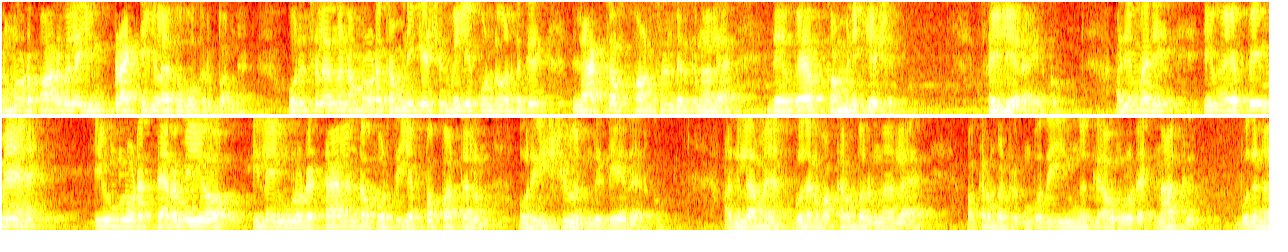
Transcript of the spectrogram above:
நம்மளோட பார்வையில் இம்ப்ராக்டிக்கலாக இருப்பாங்க. ஒரு சிலவங்க நம்மளோட கம்யூனிகேஷன் வெளியே கொண்டு வரதுக்கு லேக் ஆஃப் கான்ஃபிடென்ட் இருக்கனால the way of communication failure ஆகிருக்கும் அதே மாதிரி இவங்க எப்பயுமே இவங்களோட திறமையோ இல்லை இவங்களோட டேலண்டோ பொறுத்து எப்போ பார்த்தாலும் ஒரு இஷ்யூ இருந்துகிட்டே தான் இருக்கும். அது இல்லாமல் புதன் வக்கரம் பெறனால வக்கரம் பெற்றிருக்கும் போது இவங்களுக்கு அவங்களோட நாக்கு புதனை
